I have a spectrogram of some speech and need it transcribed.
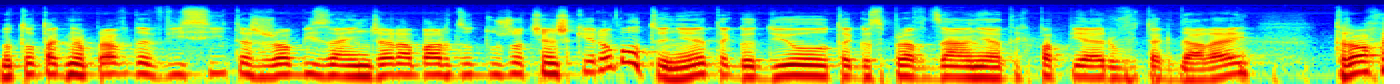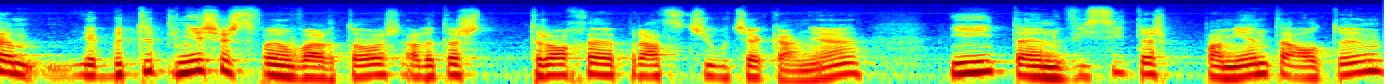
no to tak naprawdę VC też robi za Angela bardzo dużo ciężkiej roboty, nie? Tego due, tego sprawdzania, tych papierów i tak dalej. Trochę jakby ty niesiesz swoją wartość, ale też trochę pracy ci ucieka, nie? I ten VC też pamięta o tym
